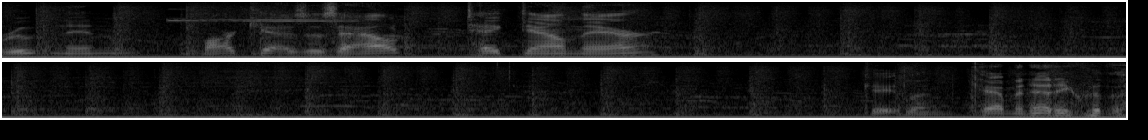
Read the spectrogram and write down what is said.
Rutan in, Marquez is out, takedown there. Caitlin Caminetti with a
